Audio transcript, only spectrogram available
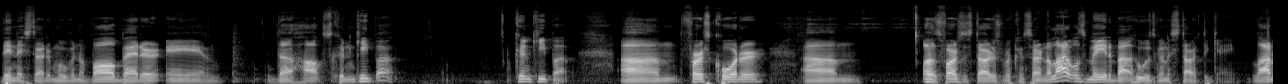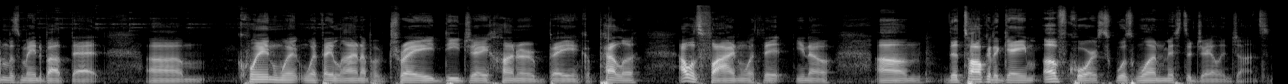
Then they started moving the ball better, and the Hawks couldn't keep up. Couldn't keep up. Um, first quarter, um, well, as far as the starters were concerned, a lot was made about who was going to start the game. A lot of them was made about that. Um, Quin went with a lineup of Trae, DJ, Hunter, Bey, and Capela. I was fine with it. You know, um, the talk of the game, of course, was one Mr. Jalen Johnson.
